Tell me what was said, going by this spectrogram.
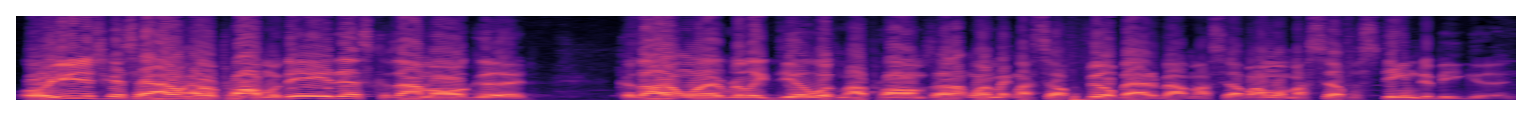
Or are you just going to say, I don't have a problem with any of this because I'm all good? Because I don't want to really deal with my problems. I don't want to make myself feel bad about myself. I want my self esteem to be good.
